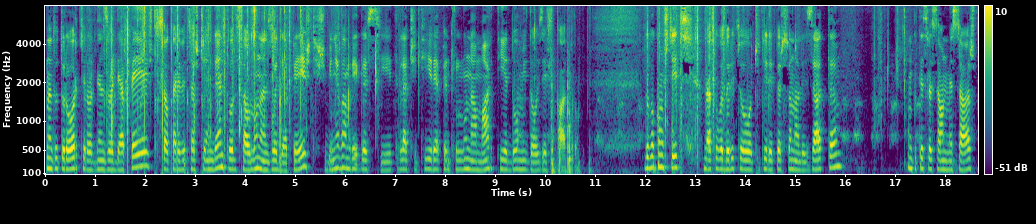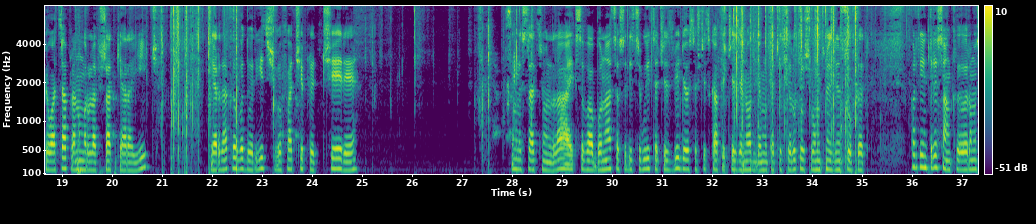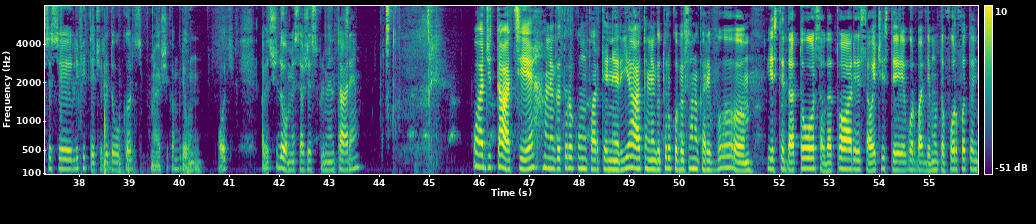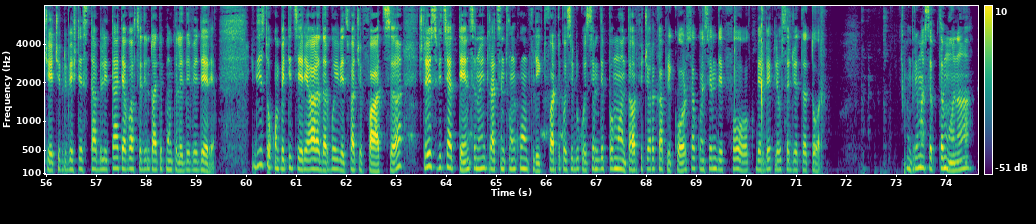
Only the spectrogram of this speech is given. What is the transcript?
Bună tuturor celor din Zodia Pești sau care veți ascendentul sau luna în Zodia Pești și bine v-am regăsit la citire pentru luna martie 2024. După cum știți, dacă vă doriți o citire personalizată, îmi puteți lăsa un mesaj pe WhatsApp la numărul afișat chiar aici. Iar dacă vă doriți și vă face plăcere să-mi lăsați un like, să vă abonați sau să distribuiți acest video, să știți că apreciez enorm de mult aceste lucruri și vă mulțumesc din suflet. Foarte interesant că rămăsese lipite cele două cărți, mi-a și cam greu în ochi. Aveți și două mesaje suplimentare. O agitație în legătură cu un parteneriat, în legătură cu o persoană care vă este dator sau datoare sau aici este vorba de multă forfătă în ceea ce privește stabilitatea voastră din toate punctele de vedere. Există o competiție reală, dar voi veți face față și trebuie să fiți atenți să nu intrați într-un conflict, foarte posibil cu un semn de pământ, aur, fecioară, capricor sau cu un semn de foc, berbec, leu, săgetător. În prima săptămână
